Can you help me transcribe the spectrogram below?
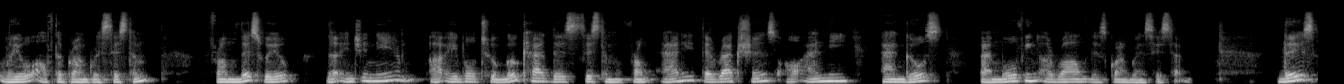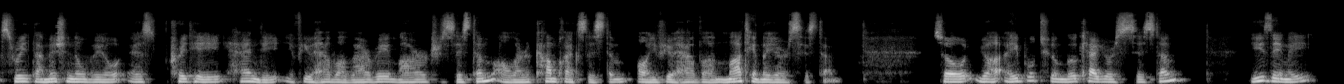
view of the ground grid system. From this view, the engineer are able to look at this system from any directions or any angles by moving around this ground grid system. This three-dimensional view is pretty handy if you have a very large system or very complex system, or if you have a multi-layer system. So you are able to look at your system easily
